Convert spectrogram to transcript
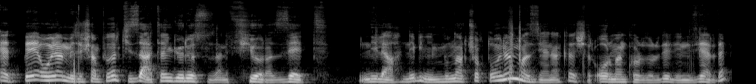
Evet B oynanmayacak şampiyonlar ki zaten görüyorsunuz. Hani Fiora, Zed, Nilah ne bileyim bunlar çok da oynanmaz yani arkadaşlar. Orman koridoru dediğiniz yerde.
